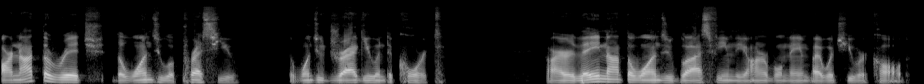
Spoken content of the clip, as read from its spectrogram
"Are not the rich the ones who oppress you, the ones who drag you into court? Are they not the ones who blaspheme the honorable name by which you were called?"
